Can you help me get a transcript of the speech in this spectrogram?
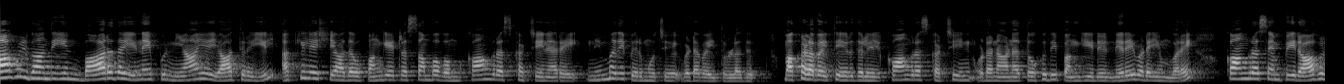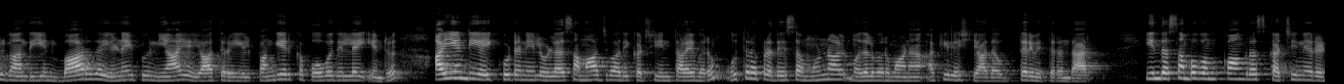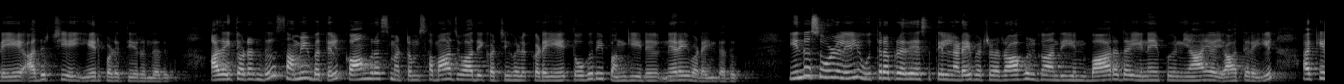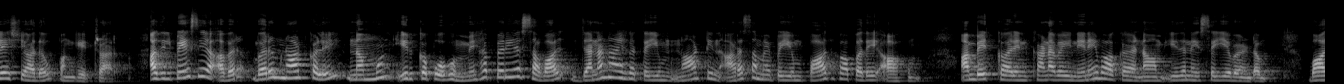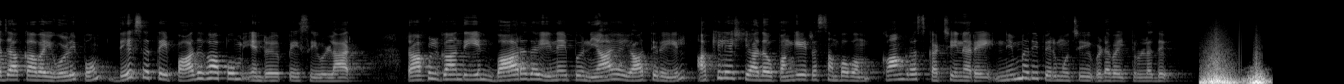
ராகுல் காந்தியின் பாரத இணைப்பு நியாய யாத்திரையில் அகிலேஷ் யாதவ் பங்கேற்ற சம்பவம் காங்கிரஸ் கட்சியினரை நிம்மதி பெருமூச்சு விட வைத்துள்ளது. மக்களவைத் தேர்தலில் காங்கிரஸ் கட்சியின் உடனான தொகுதி பங்கீடு நிறைவடையும் வரை காங்கிரஸ் எம்பி ராகுல் காந்தியின் பாரத இணைப்பு நியாய யாத்திரையில் பங்கேற்கப் போவதில்லை என்று ஐஎன்டிஐ கூட்டணியில் உள்ள சமாஜ்வாதி கட்சியின் தலைவரும் உத்தரப்பிரதேச முன்னாள் முதல்வருமான அகிலேஷ் யாதவ் தெரிவித்திருந்தார். இந்த சம்பவம் காங்கிரஸ் கட்சியினரிடையே அதிர்ச்சியை ஏற்படுத்தியிருந்தது. அதைத் தொடர்ந்து சமீபத்தில் காங்கிரஸ் மற்றும் சமாஜ்வாதி கட்சிகளுக்கிடையே தொகுதி பங்கீடு நிறைவடைந்தது. இந்த சூழலில் உத்தரப்பிரதேசத்தில் நடைபெற்ற ராகுல் காந்தியின் பாரத இணைப்பு நியாய யாத்திரையில் அகிலேஷ் யாதவ் பங்கேற்றார். அதில் பேசிய அவர் வரும் நாட்களில் நம் முன் இருக்க போகும் மிகப்பெரிய சவால் ஜனநாயகத்தையும் நாட்டின் அரசமைப்பையும் பாதுகாப்பதே ஆகும். அம்பேத்கரின் கனவை நினைவாக்க நாம் இதனை செய்ய வேண்டும். பாஜகவை ஒழிப்போம் தேசத்தை பாதுகாப்போம் என்று பேசியுள்ளார். ராகுல் காந்தியின் பாரத இணைப்பு நியாய யாத்திரையில் அகிலேஷ் யாதவ் பங்கேற்ற சம்பவம் காங்கிரஸ் கட்சியினரை நிம்மதி பெருமூச்சு விட வைத்துள்ளது.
